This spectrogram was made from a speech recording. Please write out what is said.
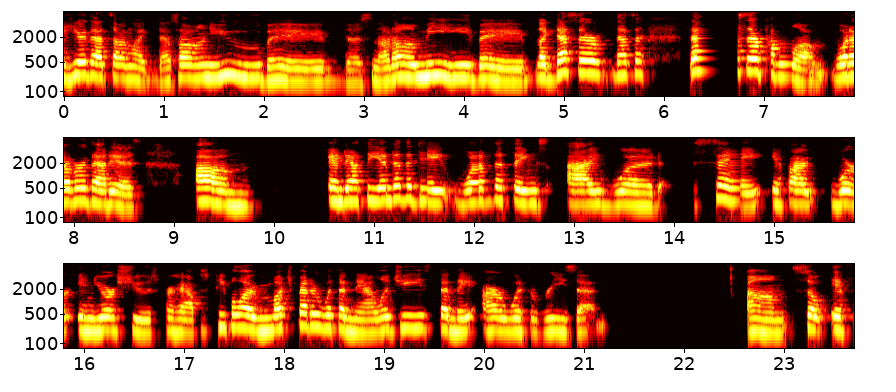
hear that song like that's on you babe. That's not on me babe. Like that's their that's a that's their problem whatever that is. Um and at the end of the day, one of the things I would say if I were in your shoes, perhaps people are much better with analogies than they are with reason. Um, so if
